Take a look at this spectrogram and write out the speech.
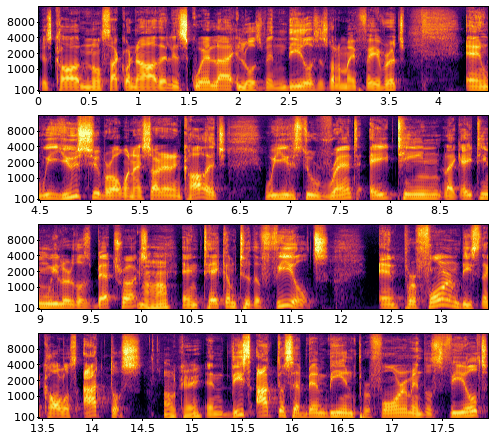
It's called No saco nada de la escuela. Y Los vendidos is one of my favorites. And we used to, bro, when I started in college, we used to rent 18, like 18 wheeler, those bed trucks, and take them to the fields and perform these. They call us actos. Okay. And these actos have been being performed in those fields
